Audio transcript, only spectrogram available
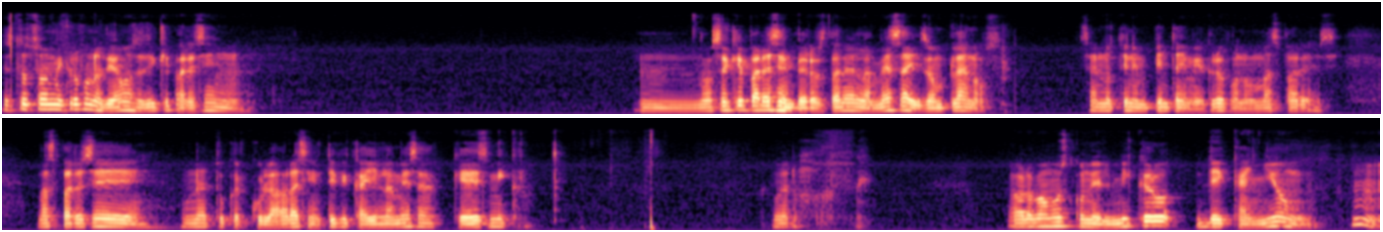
Estos son micrófonos, digamos así, que parecen... Mm, no sé qué parecen, pero están en la mesa y son planos. O sea, no tienen pinta de micrófono, más parece, más parece una tu calculadora científica ahí en la mesa que es micro. Bueno, ahora vamos con el micro de cañón. Hmm.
